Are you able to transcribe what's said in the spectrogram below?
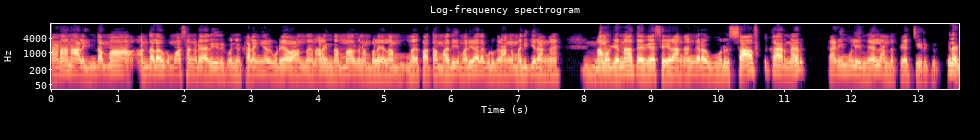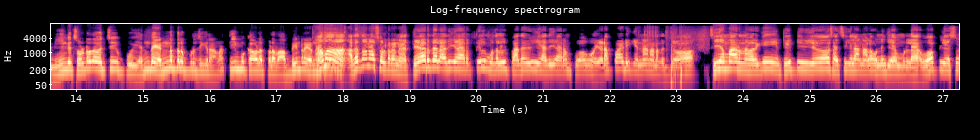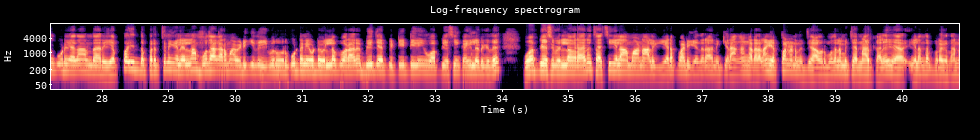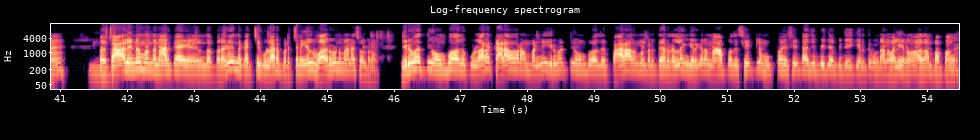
ஆனா நாளைக்கு இந்த அம்மா அந்த அளவுக்கு மோசம் கிடையாது. இது கொஞ்சம் கலைஞர் கூடயே வளர்ந்ததுனால இந்த அம்மாவுக்கு நம்மள எல்லாம் பார்த்தா மதி மரியாதை கொடுக்குறாங்க மதிக்கிறாங்க. நமக்கு என்ன தேவையோ செய்யறாங்கங்கிற ஒரு சாஃப்ட் கார்னர் கனிமொழி மேல் அந்த பேச்சு இருக்கு இல்ல நீங்க சொல்றத வச்சு இப்போ எந்த எண்ணத்துல புரிஞ்சுக்கிறாங்கன்னா திமுகவுல பிளவா அப்படின்ற ஆமா எண்ணம் அதை தான் நான் சொல்றேனே. தேர்தல் அதிகாரத்தில் முதல் பதவி அதிகாரம் போகும். எடப்பாடிக்கு என்ன நடந்துச்சோ? சிஎம்ஆ இருந்த வரைக்கும் டிடிவியோ சசிகலானால ஒன்றும் செய்ய முடியல. ஓபிஎஸும் கூடயே தான் இருந்தாரு. எப்போ இந்த பிரச்சனைகள் எல்லாம் பூதாகரமா வெடிக்குது? இவர் ஒரு கூட்டணி விட்டு வெளில போறாரு. பிஜேபி டிடிவியும் ஓபிஎஸ்ஸையும் கையில் எடுக்குது. ஓபிஎஸ் வெளில வராரு. சசிகலா அம்மா நாளைக்கு எடப்பாடிக்கு எதிராக நிக்கிறாங்கங்கிறதெல்லாம் எப்போ நடந்துச்சு? அவர் முதலமைச்சர் நாற்காலி இ- இழந்த பிறகு தானே இப்ப ஸ்டாலினும் அந்த நாற்காலி எழுந்த பிறகு இந்த கட்சிக்குள்ளார பிரச்சனைகள் வரும்னு தானே சொல்றேன். இருபத்தி ஒன்பதுக்குள்ளார கலவரம் பண்ணி இருபத்தி ஒன்பது பாராளுமன்ற தேர்தலில் இங்க இருக்கிற நாற்பது சீட்ல முப்பது சீட்டாச்சு பிஜேபி ஜெயிக்கிறதுக்கு உண்டான வழியனோ அதான் பார்ப்பாங்க.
